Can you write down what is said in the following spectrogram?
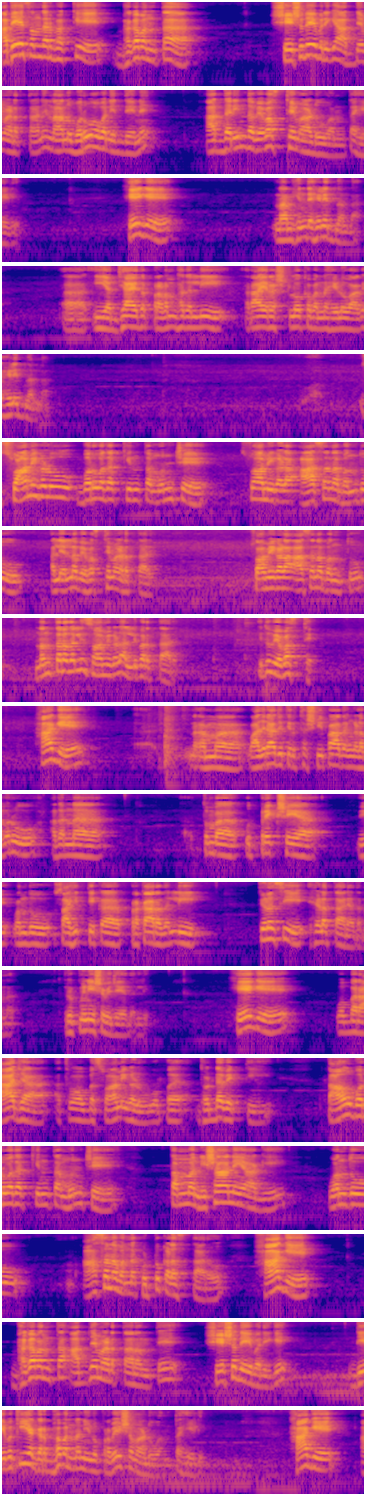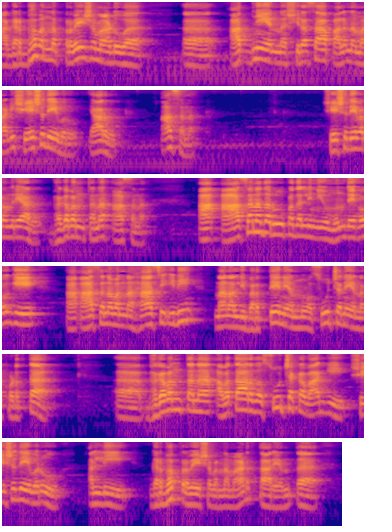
ಅದೇ ಸಂದರ್ಭಕ್ಕೆ ಭಗವಂತ ಶೇಷದೇವರಿಗೆ ಆಜ್ಞೆ ಮಾಡುತ್ತಾನೆ, ನಾನು ಬರುವವನಿದ್ದೇನೆ, ಆದ್ದರಿಂದ ವ್ಯವಸ್ಥೆ ಮಾಡು ಅಂತ ಹೇಳಿ. ಹೇಗೆ ನಾನು ಹಿಂದೆ ಹೇಳಿದ್ನಲ್ಲ ಈ ಅಧ್ಯಾಯದ ಪ್ರಾರಂಭದಲ್ಲಿ ರಾಯರ ಶ್ಲೋಕವನ್ನು ಹೇಳುವಾಗ ಹೇಳಿದ್ನಲ್ಲ. ಸ್ವಾಮಿಗಳು ಬರುವುದಕ್ಕಿಂತ ಮುಂಚೆ ಸ್ವಾಮಿಗಳ ಆಸನ ಬಂದು ಅಲ್ಲೆಲ್ಲ ವ್ಯವಸ್ಥೆ ಮಾಡುತ್ತಾರೆ. ಸ್ವಾಮಿಗಳ ಆಸನ ಬಂತು, ನಂತರದಲ್ಲಿ ಸ್ವಾಮಿಗಳು ಅಲ್ಲಿ ಬರುತ್ತಾರೆ. ಇದು ವ್ಯವಸ್ಥೆ. ಹಾಗೆ, ನಮ್ಮ ವಾದಿರಾಜತೀರ್ಥ ಶ್ರೀಪಾದಂಗಳವರು ಅದನ್ನು ತುಂಬ ಉತ್ಪ್ರೇಕ್ಷೆಯ ಒಂದು ಸಾಹಿತ್ಯಿಕ ಪ್ರಕಾರದಲ್ಲಿ ತಿಳಿಸಿ ಹೇಳುತ್ತಾರೆ ಅದನ್ನು, ರುಕ್ಮಿಣೀಶ ವಿಜಯದಲ್ಲಿ. ಹೇಗೆ ಒಬ್ಬ ರಾಜ ಅಥವಾ ಒಬ್ಬ ಸ್ವಾಮಿಗಳು, ಒಬ್ಬ ದೊಡ್ಡ ವ್ಯಕ್ತಿ ತಾವು ಬರುವುದಕ್ಕಿಂತ ಮುಂಚೆ ತಮ್ಮ ನಿಶಾನೆಯಾಗಿ ಒಂದು ಆಸನವನ್ನು ಕೊಟ್ಟು ಕಳಿಸ್ತಾರೋ ಹಾಗೆ ಭಗವಂತ ಆಜ್ಞೆ ಮಾಡುತ್ತಾನಂತೆ ಶೇಷದೇವರಿಗೆ, ದೇವಕೀಯ ಗರ್ಭವನ್ನು ನೀನು ಪ್ರವೇಶ ಮಾಡುವಂತ ಹೇಳಿ. ಹಾಗೆ ಆ ಗರ್ಭವನ್ನು ಪ್ರವೇಶ ಮಾಡುವ ಆಜ್ಞೆಯನ್ನು ಶಿರಸಾ ಪಾಲನ ಮಾಡಿ ಶೇಷದೇವರು ಯಾರು? ಆಸನ. ಶೇಷದೇವರಂದ್ರೆ ಯಾರು? ಭಗವಂತನ ಆಸನ. ಆ ಆಸನದ ರೂಪದಲ್ಲಿ ನೀವು ಮುಂದೆ ಹೋಗಿ, ಆ ಆಸನವನ್ನು ಹಾಸಿ ಇಡಿ, ನಾನಲ್ಲಿ ಬರ್ತೇನೆ ಅನ್ನುವ ಸೂಚನೆಯನ್ನು ಕೊಡುತ್ತಾ ಭಗವಂತನ ಅವತಾರದ ಸೂಚಕವಾಗಿ ಶೇಷದೇವರು ಅಲ್ಲಿ ಗರ್ಭಪ್ರವೇಶವನ್ನು ಮಾಡುತ್ತಾರೆ ಅಂತ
